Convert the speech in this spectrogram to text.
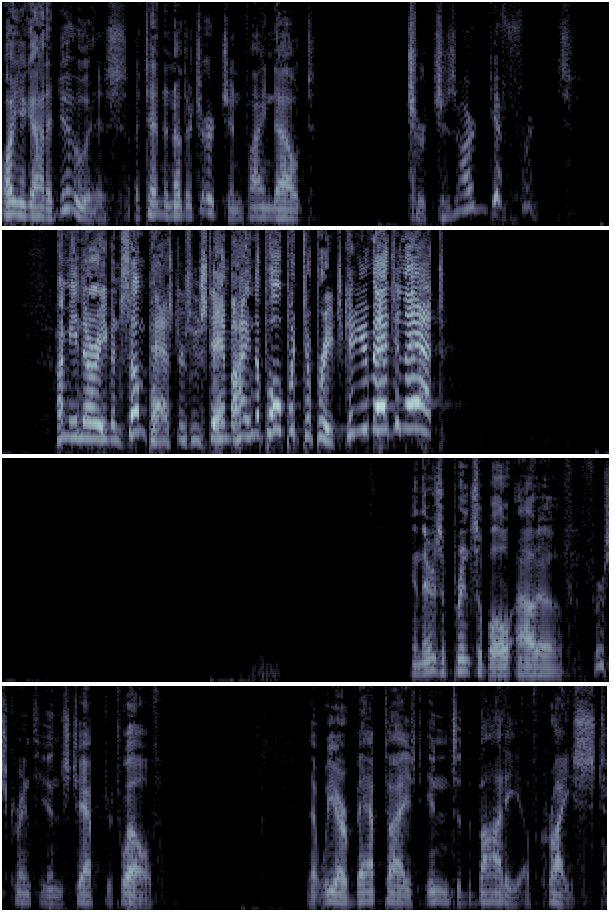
All you got to do is attend another church and find out churches are different. I mean, there are even some pastors who stand behind the pulpit to preach. Can you imagine that? And there's a principle out of 1 Corinthians chapter 12 that we are baptized into the body of Christ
